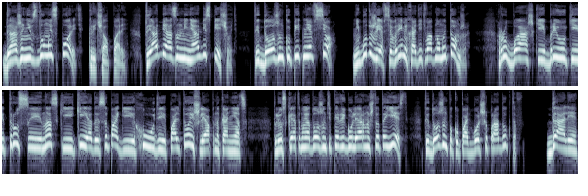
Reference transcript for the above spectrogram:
«Даже не вздумай спорить!» — кричал парень. «Ты обязан меня обеспечивать! Ты должен купить мне все! Не буду же я все время ходить в одном и том же! Рубашки, брюки, трусы, носки, кеды, сапоги, худи, пальто и шляп, наконец. Плюс к этому я должен теперь регулярно что-то есть. Ты должен покупать больше продуктов. Далее.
